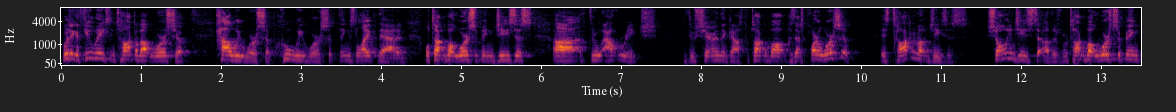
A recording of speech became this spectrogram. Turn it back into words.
we're going to take a few weeks and talk about worship how we worship, who we worship, things like that. And we'll talk about worshiping Jesus uh, through outreach and through sharing the gospel. Talk about, because that's part of worship, is talking about Jesus, showing Jesus to others. We'll talk about worshiping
